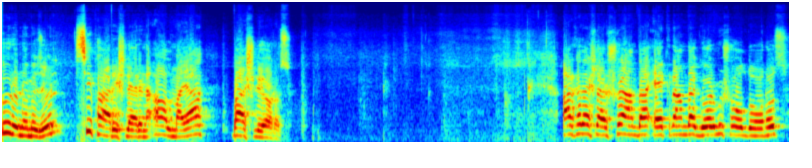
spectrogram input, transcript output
ürünümüzün siparişlerini almaya başlıyoruz. Arkadaşlar şu anda ekranda görmüş olduğunuz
